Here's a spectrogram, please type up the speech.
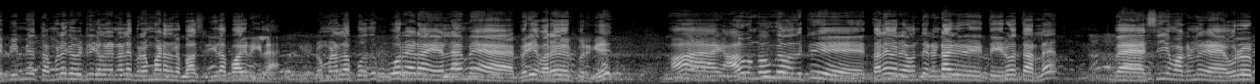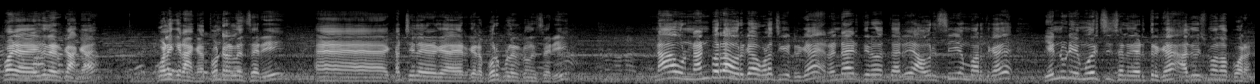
எப்பயுமே தமிழக வெற்றி கழகனாலே பிரம்மாண்டத்தில் பாஸ். நீங்கள் தான் பார்க்குறீங்களா ரொம்ப நல்லா போகுது. போகிற இடம் எல்லாமே பெரிய வரவேற்பு இருக்குது அவங்கவுங்க வந்துட்டு தலைவரை வந்து ரெண்டாயிரத்தி இருபத்தாறில் இப்போ சிஎம் ஆக்கணும்னு ஒரு ஒரு ப இதில் இருக்காங்க. உழைக்கிறாங்க. தொண்டர்களும் சரி கட்சியில் இருக்கிற பொறுப்பில் இருக்கணும் சரி. நான் ஒரு நண்பராக அவருக்காக உழைச்சிக்கிட்டு இருக்கேன். ரெண்டாயிரத்தி இருபத்தாறு அவர் சிஎம் வரதுக்காக என்னுடைய முயற்சி சிலதை எடுத்திருக்கேன். அது விஷயமா தான் போகிறேன்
